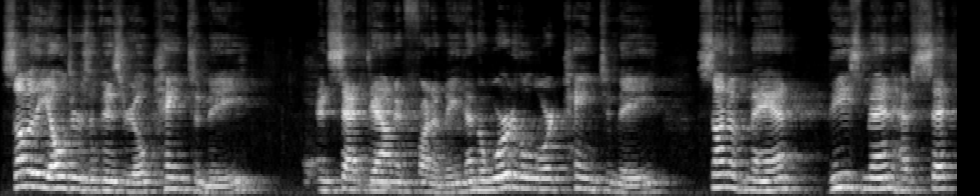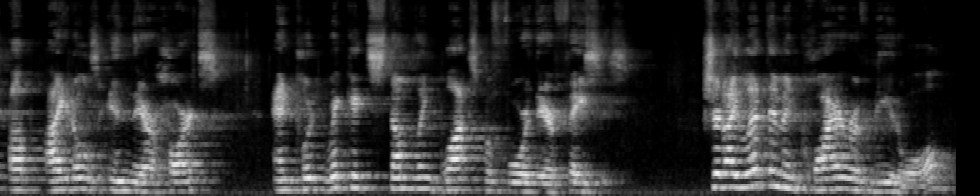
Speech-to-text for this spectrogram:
Some of the elders of Israel came to me and sat down in front of me. Then the word of the Lord came to me Son of man, these men have set up idols in their hearts and put wicked stumbling blocks before their faces. Should I let them inquire of me at all?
